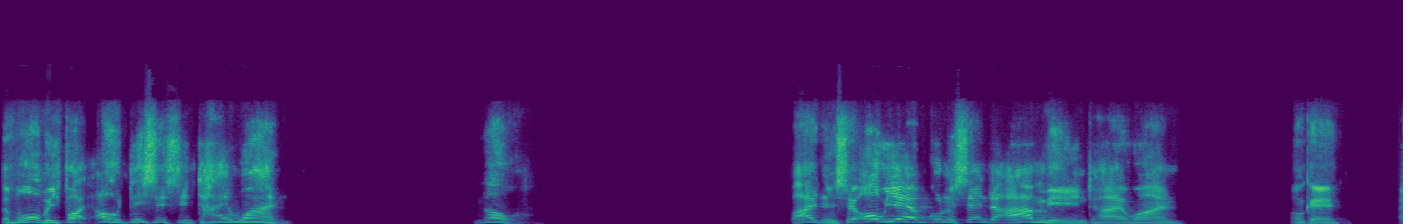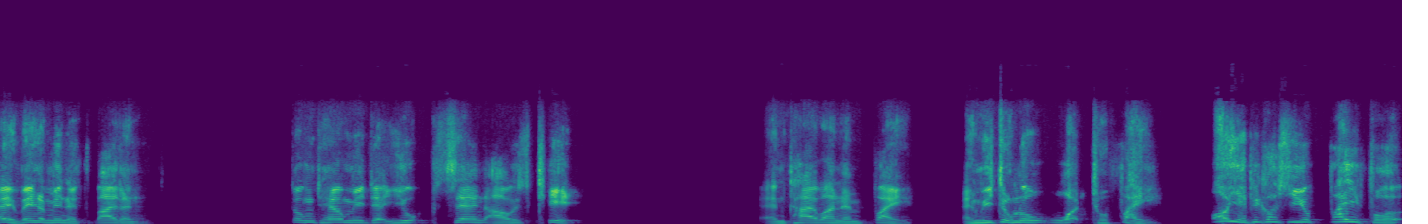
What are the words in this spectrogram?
The war we fought, oh, this is in Taiwan. No. Biden said, oh, yeah, I'm going to send the army in Taiwan. Okay. Hey, wait a minute, Biden. Don't tell me that you send our kid and Taiwan and fight, and we don't know what to fight. Oh, yeah, because you fight for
